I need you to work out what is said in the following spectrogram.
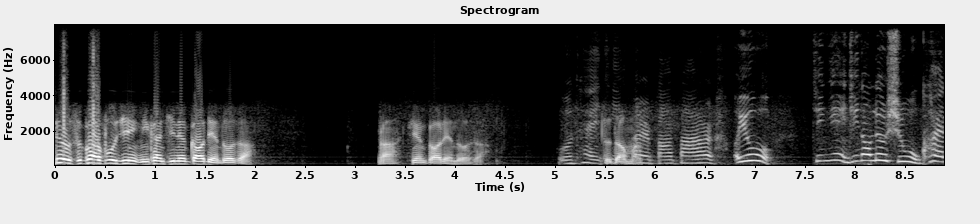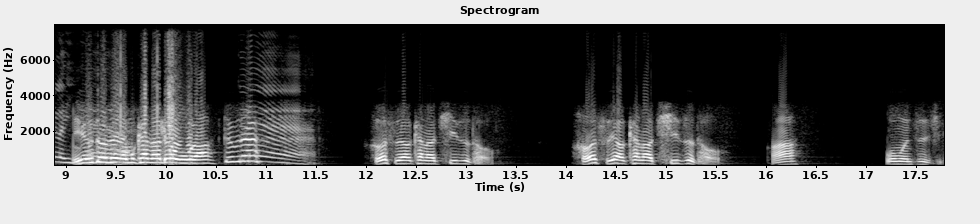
六十块附近，你看今天高点多少？啊，今天高点多少？国泰知道吗二八八二，哎呦，今天已经到六十五块了耶！你对不对？我们看到六五了？对不？对，何时要看到七字头？何时要看到七字头？啊？问问自己，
